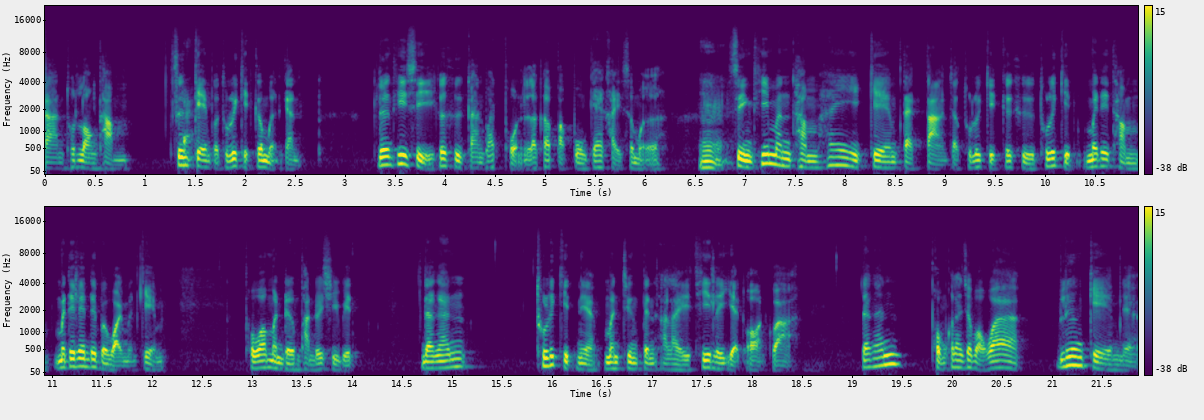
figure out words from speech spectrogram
การทดลองทำซึ่งเกมกับธุรกิจก็เหมือนกัน เรื่องที่สี่ก็คือการวัดผลแล้วก็ปรับปรุงแก้ไขเสมออืมสิ่งที่มันทำให้เกมแตกต่างจากธุรกิจก็คือธุรกิจไม่ได้ทำไม่ได้เล่นได้บ่อยๆเหมือนเกม เพราะว่ามันเดิมพันด้วยชีวิต ดังนั้นธุรกิจเนี่ยมันจึงเป็นอะไรที่ละเอียดอ่อนกว่า ดังนั้นผมกำลังจะบอกว่าเรื่องเกมเนี่ย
